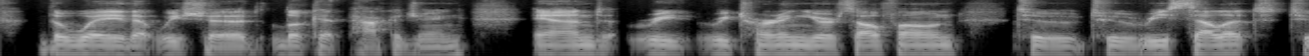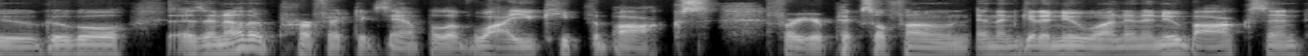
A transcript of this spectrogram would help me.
the way that we should look at packaging and re- returning your cell phone to to resell it to Google is another perfect example of why you keep the box for your Pixel phone and then get a new one in a new box and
